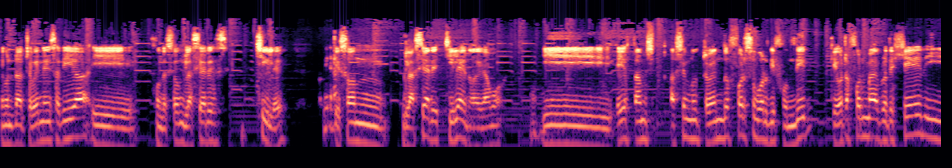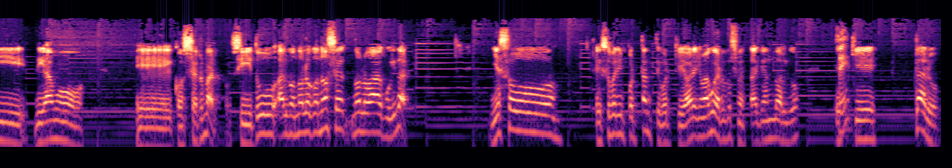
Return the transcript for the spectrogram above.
una tremenda iniciativa, y Fundación Glaciares Chile, Mira. que son glaciares chilenos, digamos, y ellos están haciendo un tremendo esfuerzo por difundir que otra forma de proteger y, digamos, eh, conservar. Si tú algo no lo conoces, no lo vas a cuidar. Y eso es súper importante porque ahora yo me acuerdo, se me está quedando algo, ¿Sí? es que, claro,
